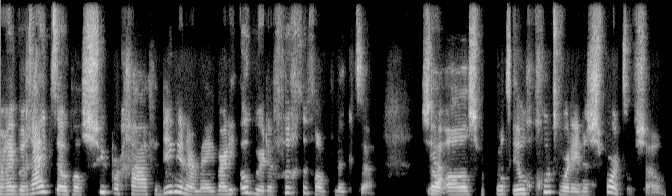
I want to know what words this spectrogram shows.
Maar hij bereikte ook wel super gave dingen daarmee, waar hij ook weer de vruchten van plukte. Zoals ja. bijvoorbeeld heel goed worden in een sport of zo.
